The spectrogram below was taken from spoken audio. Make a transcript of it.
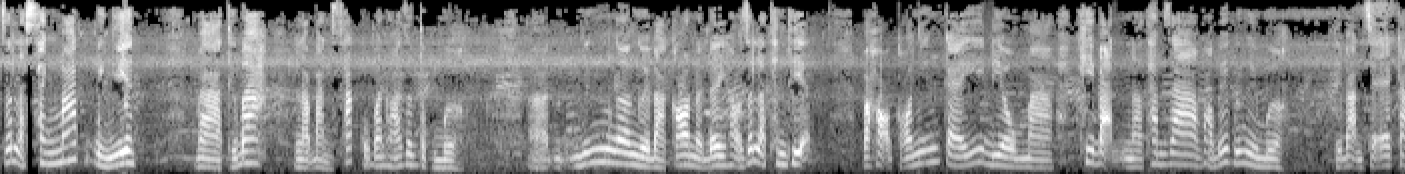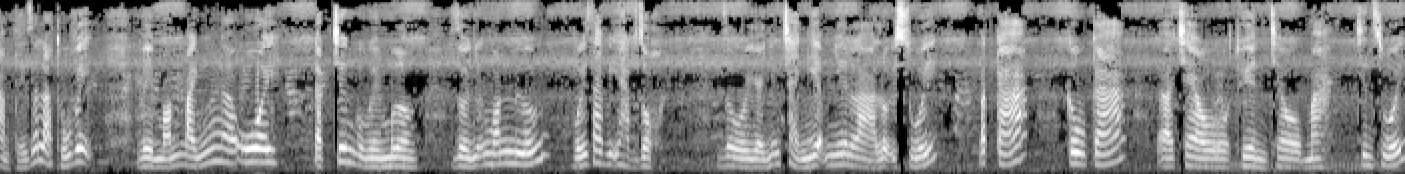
rất là xanh mát, bình yên. Và thứ ba là bản sắc của văn hóa dân tộc Mường. À, những ờ, người bà con ở đây họ rất là thân thiện và họ có những cái điều mà khi bạn à, tham gia vào bếp với người Mường thì bạn sẽ cảm thấy rất là thú vị về món bánh à, uôi đặc trưng của người Mường, rồi những món nướng với gia vị hạt dổi, rồi à, những trải nghiệm như là lội suối, bắt cá, câu cá, trèo thuyền, trèo mài trên suối.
